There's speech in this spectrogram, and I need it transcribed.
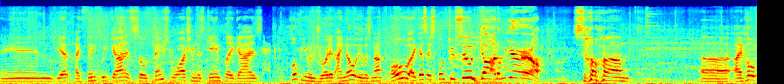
And yep, I think we got it. So thanks for watching this gameplay, guys. Hope you enjoyed it. I know it was not... Oh, I guess I spoke too soon. Got him, yeah! So, um... Uh, I hope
